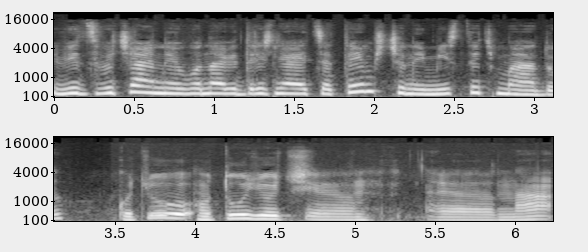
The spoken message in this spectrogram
Від звичайної вона відрізняється тим, що не містить меду. Кутю готують е, на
